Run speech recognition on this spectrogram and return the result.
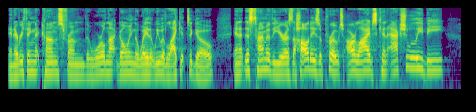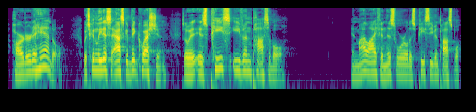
and everything that comes from the world not going the way that we would like it to go. And at this time of the year, as the holidays approach, our lives can actually be harder to handle, which can lead us to ask a big question. So, is peace even possible? in my life in this world is peace even possible?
